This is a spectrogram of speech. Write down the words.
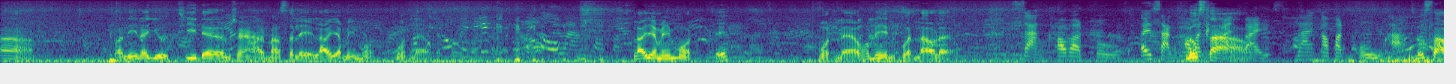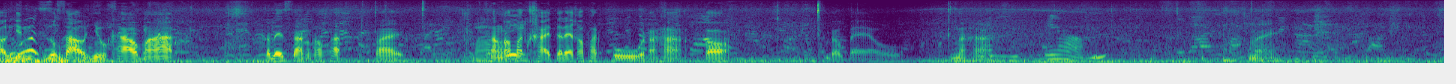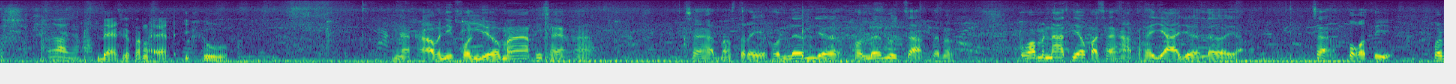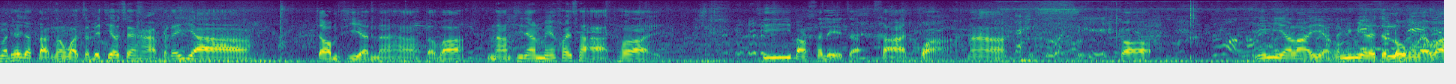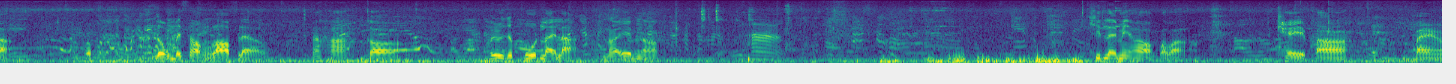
อ่าตอนนี้เราอยู่ที่เดิมชายหาดบางสะเลเรายังไม่หมดหมดแล้ว เรายังไม่หมด เอ๊ะ หมดแล้วเพราะไม่เห็นขวดเหล้าแล้ว สั่งข้าวผัดปูไอ้ยสั่งข้าวลูผักดสาว ไข่ไปได้ข้าวผัดปูค่ะ ลูกสาวกินลูกสาวหิวข้าวมาก ก็เลยสั่งข้าวผัดไป สั่งข้าวผัดไข่แต่ได้ข้าวผัดปูนะคะก็แบวๆนะคะนี่ค่ะไหนอ ร่อยนะคะแดกจะต้องแอคอีกกูนะคะวันนี้คนเยอะมากที่ชายหาดชายหาดบางสะเลคนเริ่มเยอะ คนเริ่มรู้จักแล้วแบบเพราะว่ามันน่าเที่ยวกว่าชายหาดพัทยาเยอะเลยอะจะปกติคนมาเที่ยวจากต่างจังหวัดจะไปเที่ยวชายหาดพัทยาจอมเทียนนะฮะแต่ว่าน้ำที่นั่นไม่ค่อยสะอาดเท่าไหร่ ที่บางสะเลจะสะอาดกว่านะฮะก็ไม่มีอะไรอะก็ไม่มีอะไรจะลงแล้วอะ ลงไปสองรอบแล้วนะคะ ก็ไม่รู้จะพูดอะไรละเนาะเอ็มเนาะอ่าคิดอะไรไม่ออกแบบว่าเคปาแบง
